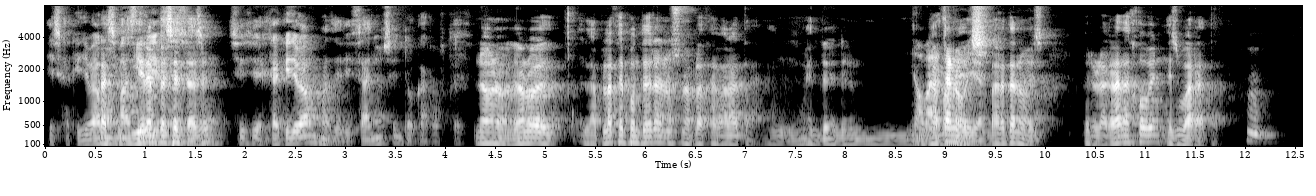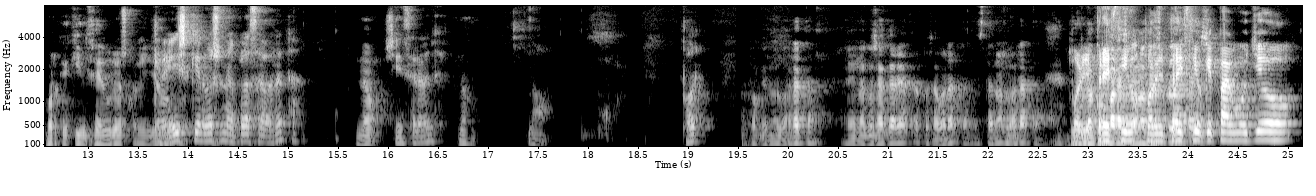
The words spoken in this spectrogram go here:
Es que aquí llevamos Casi. más Y eran 10 pesetas, ¿eh? Sí, sí, es que aquí llevamos más de 10 años sin tocar los precios. No, no, no, no, la plaza de Pontevedra no es una plaza barata. En- en- en- No, barata no es. Barata no es. Pero la grada joven es barata. Mm. Porque 15 euros con ello. ¿Creéis que no es una plaza barata? No, Sinceramente. no. No. ¿Por? Porque no es barata. Hay una cosa cara y otra cosa barata. Esta no es barata. Tú Por el precio, por el precio que pago yo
